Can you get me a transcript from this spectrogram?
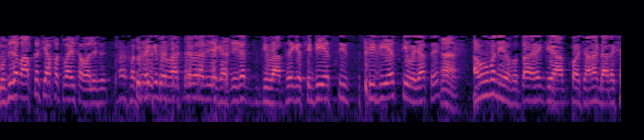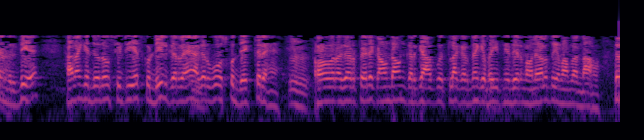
مفتی صاحب آپ کا کیا فتوا ہے اس حوالے سے؟ فتوے کی تو بات میں میرا یہ حقیقت کی بات ہے کہ C T S C T S کی وجہ سے ہاں۔ عموماً یہ ہوتا ہے کہ آپ کو اچانک ڈائریکشن ملتی ہے۔ حالانکہ جو لوگ سی ٹی ایس کو ڈیل کر رہے ہیں اگر وہ اس کو دیکھتے رہیں اور اگر پہلے کاؤنٹ ڈاؤن کر کے آپ کو اطلاع کر دیں کہ بھائی اتنی دیر میں ہونے والا تو یہ معاملہ نہ ہو۔ پھر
